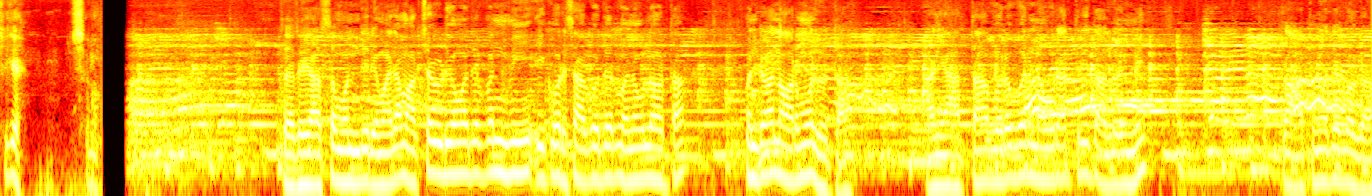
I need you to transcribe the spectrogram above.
ठीक आहे? चलो. तर हे असं मंदिर आहे. माझ्या मागच्या व्हिडिओमध्ये पण मी एक वर्ष अगोदर बनवला होता पण तेव्हा नॉर्मल होता. आणि आता बरोबर नवरात्रीत आलो आहे मी. तर आतमध्ये बघा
